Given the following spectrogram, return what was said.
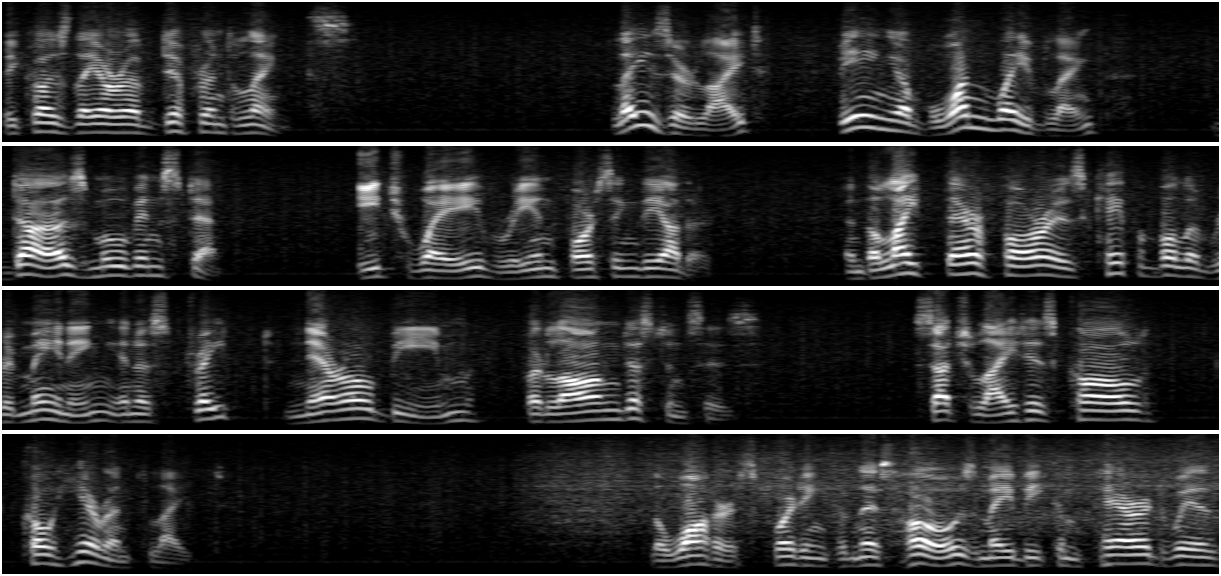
because they are of different lengths. Laser light, being of one wavelength, does move in step, each wave reinforcing the other, and the light therefore is capable of remaining in a straight, narrow beam for long distances. Such light is called coherent light. The water squirting from this hose may be compared with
